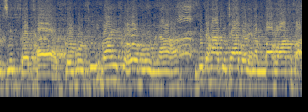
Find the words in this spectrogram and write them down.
উচিত কথা, কমু কি ভাই, কমু না। দুটো হাত উঠা বলেন, আল্লাহ আকবার।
